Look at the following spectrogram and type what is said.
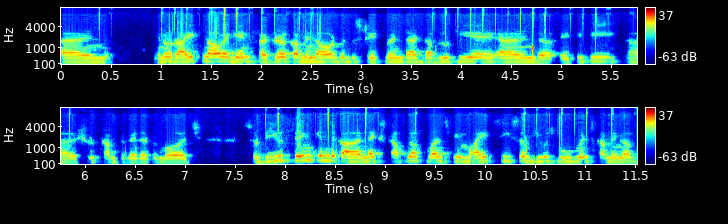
and you know right now again Federer coming out with the statement that WTA and uh, ATP uh, should come together to merge. So do you think in the uh, next couple of months we might see some huge movements coming up?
